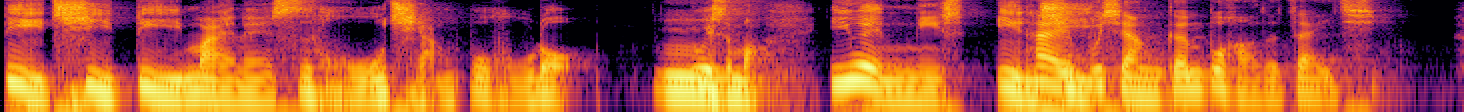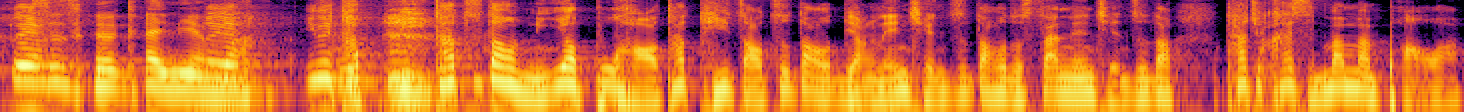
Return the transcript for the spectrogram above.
地气地脉呢是扶强不扶弱。为什么？因为你运气他也不想跟不好的在一起，对啊是这个概念吗？对呀、因为他你他知道你要不好，他提早知道，两年前知道或者三年前知道，他就开始慢慢跑啊。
